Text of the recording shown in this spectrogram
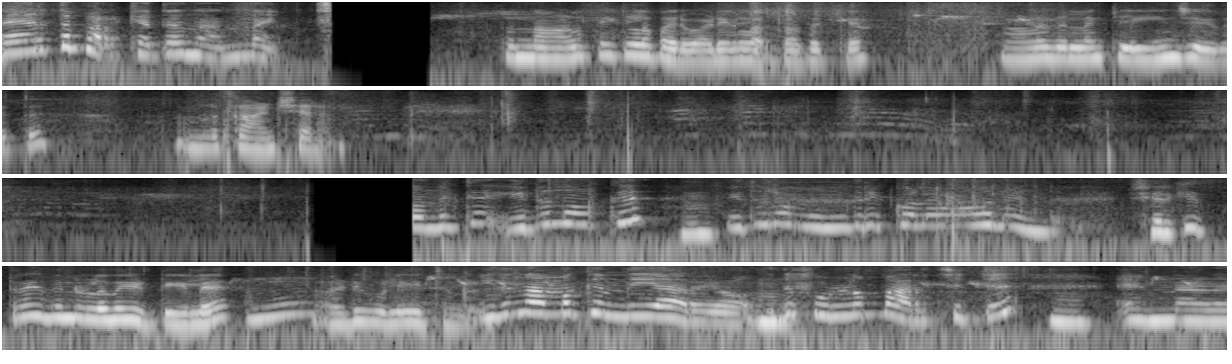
നേരത്തെ പറിക്കാത്ത നന്നായി. അപ്പം നാളത്തേക്കുള്ള പരിപാടികളാണ് അതൊക്കെ. നാളെ ഇതെല്ലാം ക്ലീൻ ചെയ്തിട്ട് നമ്മൾ കാണിച്ചു തരാം. ഇത് നോക്ക്. ഇതൊരു മുന്തിരിക്കൊല പോലെ ഉണ്ട് ശരിക്കും ഇത്ര ഇതിന്റെ ഉള്ളത് കിട്ടിയില്ലേ അടിപൊളിയായിട്ടുണ്ട് ഇത് നമുക്ക് എന്ത് ചെയ്യാ അറിയോ? ഇത് ഫുള്ളും പറിച്ചിട്ട് എന്താണ്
